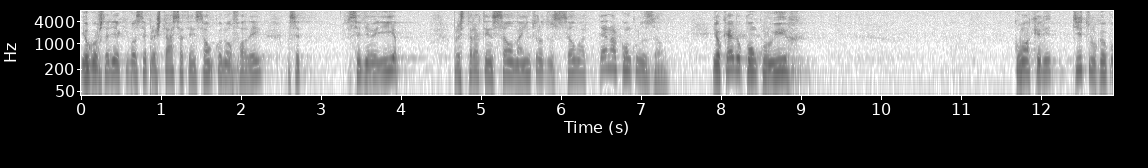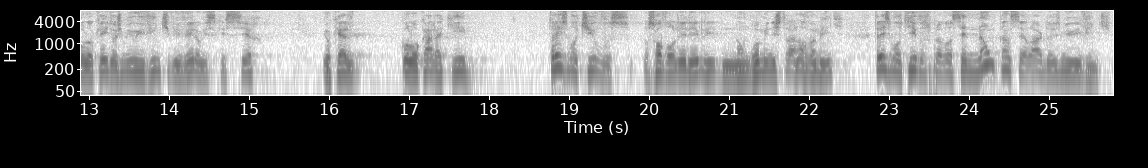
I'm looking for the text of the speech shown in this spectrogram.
Eu gostaria que você prestasse atenção quando eu falei. Você você deveria prestar atenção na introdução até na conclusão. Eu quero concluir com aquele título que eu coloquei, 2020, Viver ou Esquecer. Eu quero colocar aqui três motivos, eu só vou ler ele, não vou ministrar novamente. Três motivos para você não cancelar 2020.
